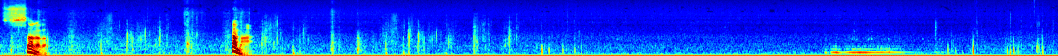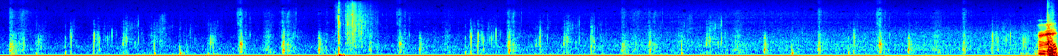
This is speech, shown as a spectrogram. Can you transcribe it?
Son of a... Come on. Alright.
